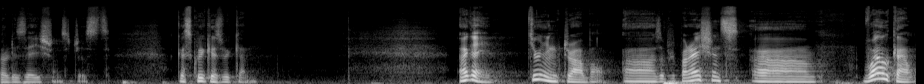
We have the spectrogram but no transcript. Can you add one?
visualizations just as quick as we can. Okay, tuning trouble. Uh, the preparations, uh, welcome.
